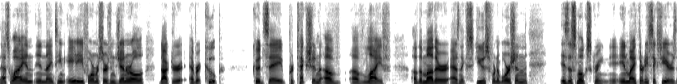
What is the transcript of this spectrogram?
that's why in, in 1980, former Surgeon General Dr. Everett Koop could say protection of, of life of the mother as an excuse for an abortion is a smokescreen. In my 36 years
